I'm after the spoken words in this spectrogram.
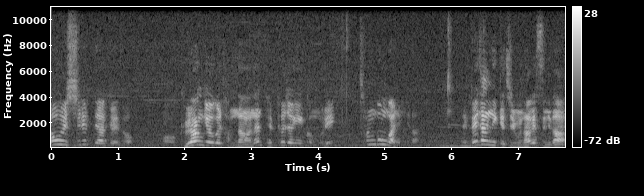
서울시립대학교에서 어, 교양교육을 담당하는 대표적인 건물이 창공관입니다. 네, 회장님께 질문하겠습니다.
